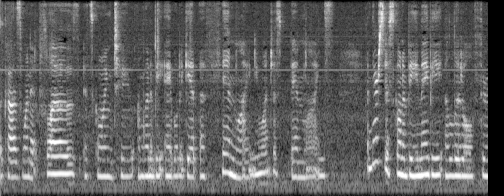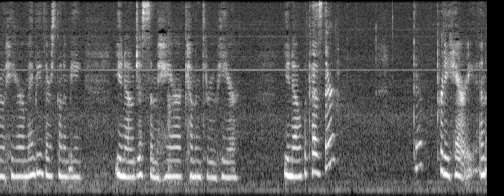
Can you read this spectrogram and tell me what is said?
because when it flows, it's going to, I'm going to be able to get a thin line. You want just thin lines. And there's just going to be maybe a little through here. Maybe there's going to be, you know, just some hair coming through here, you know, because they're, they're pretty hairy. And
